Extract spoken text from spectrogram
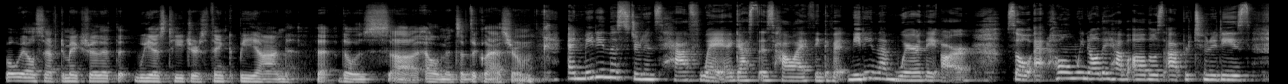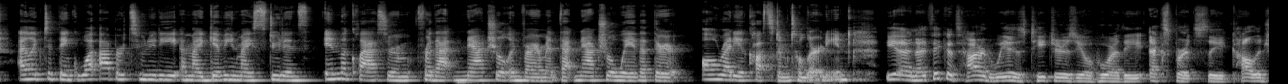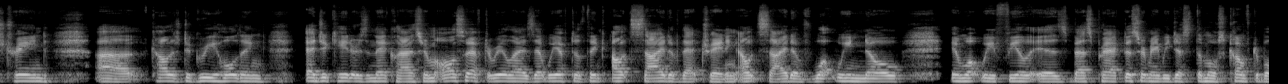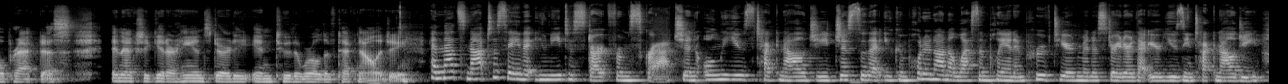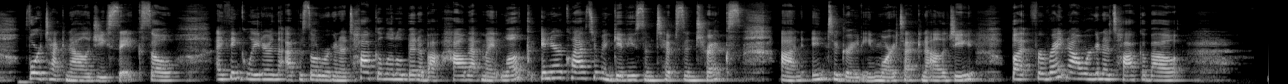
but we also have to make sure that the, we as teachers think beyond the, those uh, elements of the classroom. And meeting the students halfway, I guess, is how I think of it. Meeting them where they are. So at home, we know they have all those opportunities. I like to think, what opportunity am I giving my students in the classroom for that natural environment, that natural way that they're already accustomed to learning. Yeah, and I think it's hard. We as teachers, you know, who are the experts, the college trained, uh, college degree holding educators in that classroom, also have to realize that we have to think outside of that training, outside of what we know and what we feel is best practice, or maybe just the most comfortable practice, and actually get our hands dirty into the world of technology. And that's not to say that you need to start from scratch and only use technology just so that you can put it on a lesson plan and prove to your administrator that you're using technology for technology's sake. So I think later in the episode, we're going to talk a little bit about how that might look in your classroom and give you some tips and tricks on integrating more technology. But for right now, we're going to talk about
